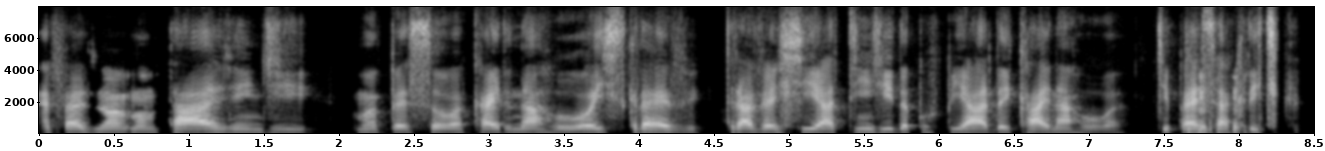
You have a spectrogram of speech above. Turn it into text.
Você faz uma montagem de uma pessoa caído na rua e escreve travesti é atingida por piada e cai na rua. Tipo, essa é a crítica.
